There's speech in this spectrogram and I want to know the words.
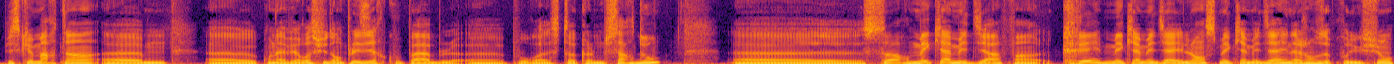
puisque Martin, euh, qu'on avait reçu dans Plaisir coupable pour Stockholm Sardou, sort Mecha Media, enfin crée Mecha Media et lance Mecha Media, une agence de production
